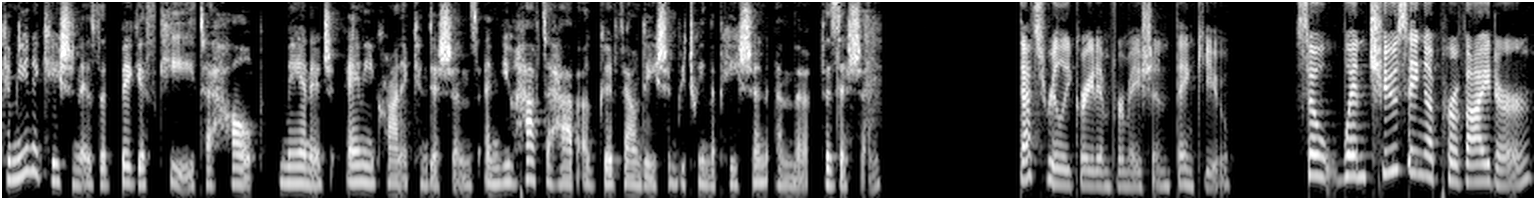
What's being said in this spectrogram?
communication is the biggest key to help manage any chronic conditions. And you have to have a good foundation between the patient and the physician. That's really great information. Thank you. So, when choosing a provider,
